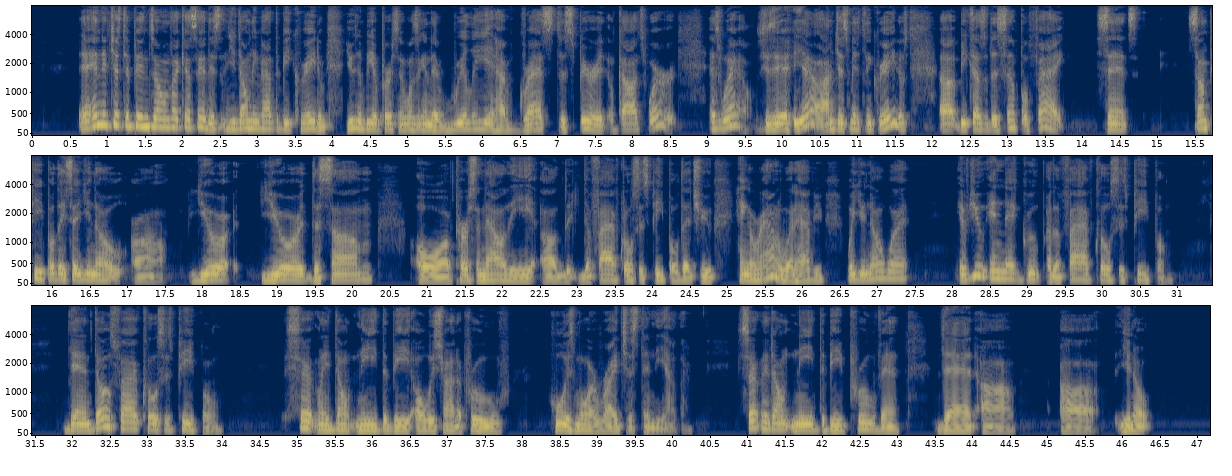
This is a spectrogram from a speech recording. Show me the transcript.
And it just depends on, like I said, you don't even have to be creative. You can be a person, once again, that really have grasped the spirit of God's word as well. She said, yeah, I'm just mentioning creatives uh, because of the simple fact, since some people, they say, you know, uh, you're, you're the sum or personality of the, the five closest people that you hang around or what have you, well, you know what? If you in that group of the five closest people, then those five closest people certainly don't need to be always trying to prove who is more righteous than the other. Certainly don't need to be proven that uh uh you know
